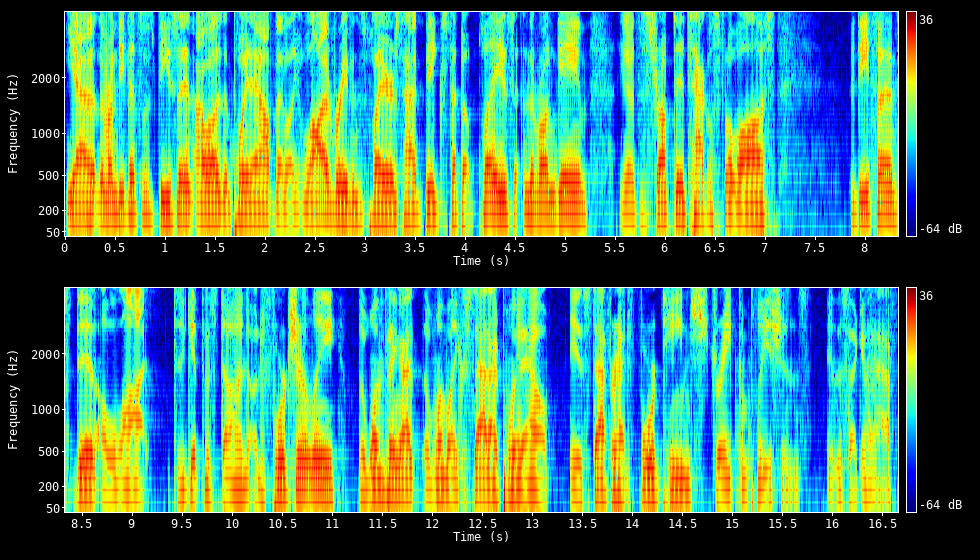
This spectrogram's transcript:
yeah, the run defense was decent. I wanted to point out that like a lot of Ravens players had big step up plays in the run game, you know, disrupted tackles for loss. The defense did a lot to get this done. Unfortunately, the one thing I, the one like stat I'd point out is Stafford had 14 straight completions in the second half.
